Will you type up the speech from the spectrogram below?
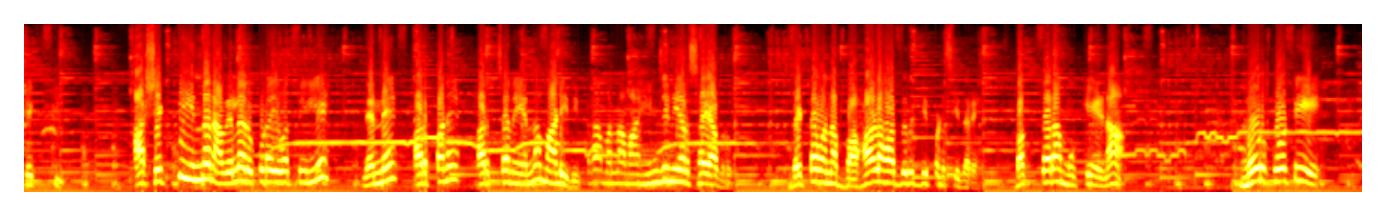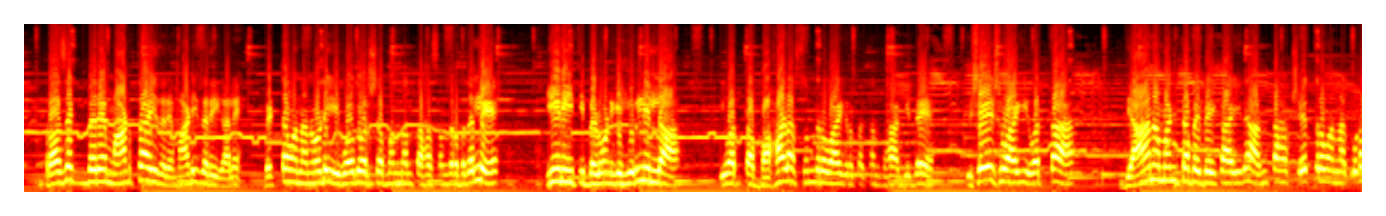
ಶಕ್ತಿ. ಆ ಶಕ್ತಿಯಿಂದ ನಾವೆಲ್ಲರೂ ಕೂಡ ಇವತ್ತು ಇಲ್ಲಿ ನಿನ್ನೆ ಅರ್ಪಣೆ, ಅರ್ಚನೆಯನ್ನ ಮಾಡಿದೀವಿ. ನಮ್ಮ ಇಂಜಿನಿಯರ್ ಸಾಹೇಬ್ರು ಬೆಟ್ಟವನ್ನ ಬಹಳ ಅಭಿವೃದ್ಧಿ ಪಡಿಸಿದ್ದಾರೆ ಭಕ್ತರ ಮುಖೇಣ. ಮೂರು ಕೋಟಿ ಪ್ರಾಜೆಕ್ಟ್ ಬೇರೆ ಮಾಡ್ತಾ ಇದ್ದಾರೆ, ಮಾಡಿದ್ದಾರೆ ಈಗಲೇ ಬೆಟ್ಟವನ್ನ ನೋಡಿ ಹೋದ ವರ್ಷ ಬಂದಂತಹ ಸಂದರ್ಭದಲ್ಲಿ ಈ ರೀತಿ ಬೆಳವಣಿಗೆ ಇರಲಿಲ್ಲ. ಇವತ್ತ ಬಹಳ ಸುಂದರವಾಗಿರತಕ್ಕಂತಹ ಆಗಿದೆ ವಿಶೇಷವಾಗಿ ಇವತ್ತ ಧ್ಯಾನ ಮಂಟಪ ಬೇಕಾಗಿದೆ, ಅಂತಹ ಕ್ಷೇತ್ರವನ್ನ ಕೂಡ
